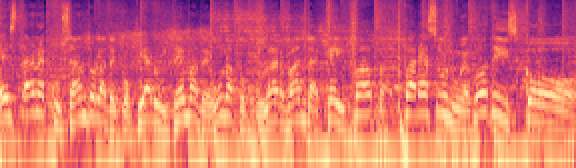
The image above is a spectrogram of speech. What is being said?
están acusándola de copiar un tema de una popular banda K-pop para su nuevo disco.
